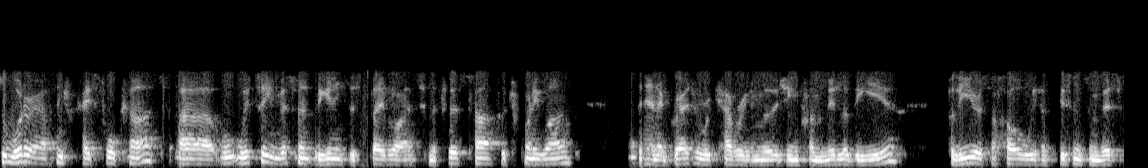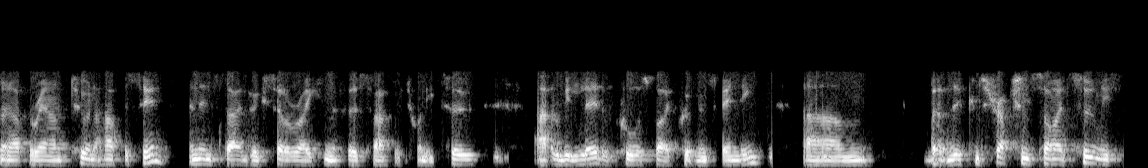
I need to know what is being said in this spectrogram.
So what are our central case forecasts? Uh, we see investment beginning to stabilise in the first half of 21, then a gradual recovery emerging from the middle of the year. For the year as a whole, we have business investment up around 2.5% and then starting to accelerate in the first half of 22. Uh, it'll be led, of course, by equipment spending. But the construction side certainly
